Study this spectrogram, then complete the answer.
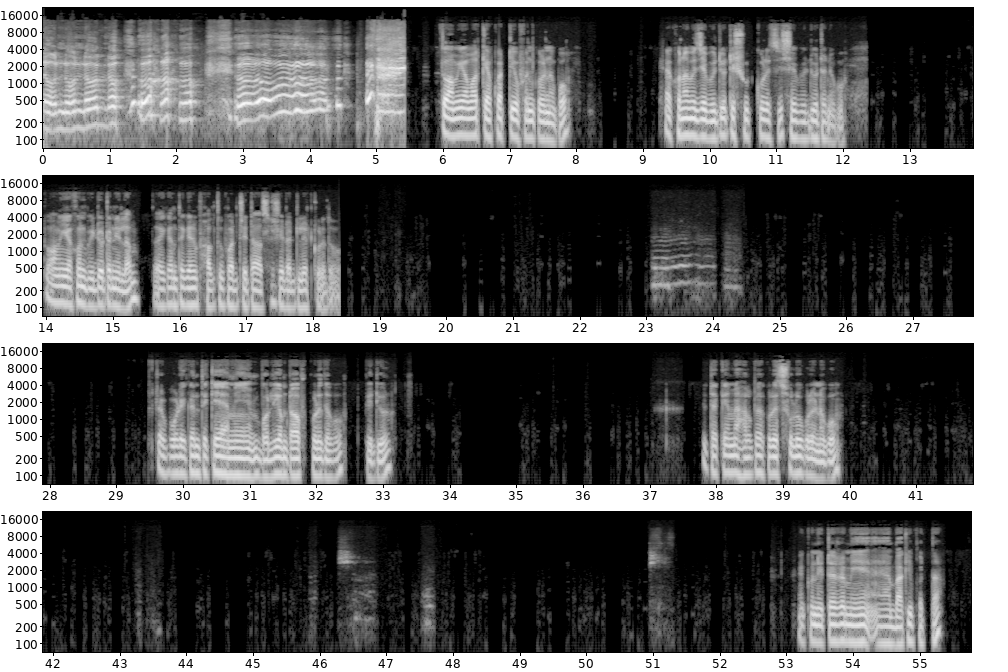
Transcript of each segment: no, no, no, no. তো আমি আমার ক্যাপকার্ডটি ওপেন করে নেব। এখন আমি যে ভিডিওটি শ্যুট করেছি সেই ভিডিওটা নেব। তো আমি এখন ভিডিওটা নিলাম। তো এখান থেকে আমি ফালতু পার্ট যেটা আছে সেটা ডিলিট করে দেবো। তারপর এখান থেকে আমি ভলিউমটা অফ করে দেব ভিডিওর এটাকে আমি হালকা করে স্লো করে নেব। এখন এটার আমি বাকি পার্টটা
